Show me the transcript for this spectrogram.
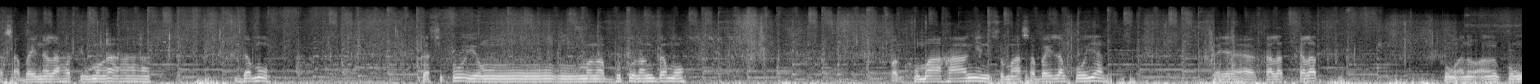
kasabay na lahat yung mga damo. Kasi po yung mga buto ng damo pag humahangin sumasabay lang po yan. Kaya kalat-kalat kung ano ang kung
